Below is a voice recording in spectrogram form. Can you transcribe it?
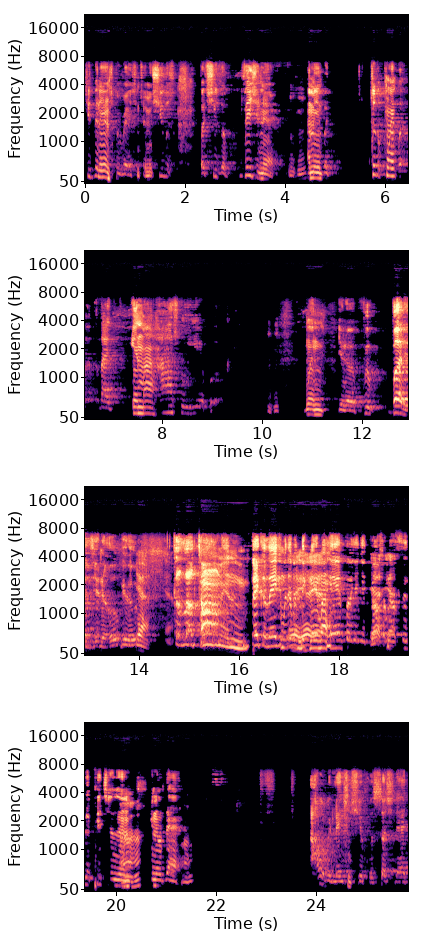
she's been an inspiration to me. She was, but she's a visionary. hmm I mean, but to the point where, like in my high school yearbook, Mhm. When you know buddies, you know, you know, Yeah. good luck Tom and Baker Leg and whatever Yeah, yeah, nickname yeah. I had for you, you draw Yeah, some yeah. silly pictures and Uh-huh. you know that. Uh-huh. Our relationship was such that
